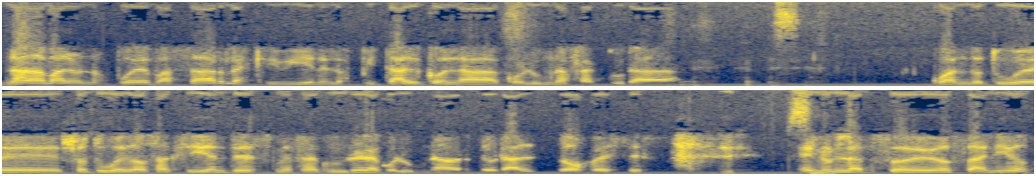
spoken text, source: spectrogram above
Nada malo nos puede pasar, la escribí en el hospital con la columna fracturada. Cuando tuve, yo tuve dos accidentes, me fracturé la columna vertebral dos veces en un lapso de dos años.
